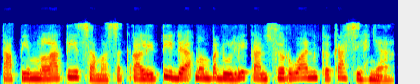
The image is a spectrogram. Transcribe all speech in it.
Tapi Melati sama sekali tidak mempedulikan seruan kekasihnya.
